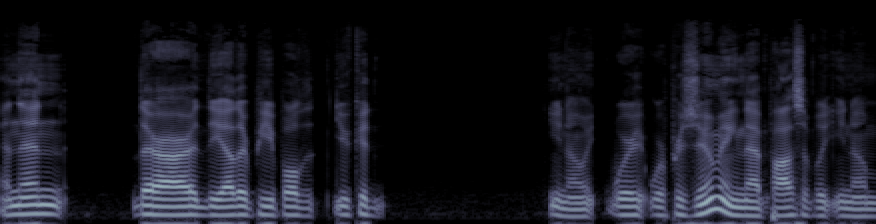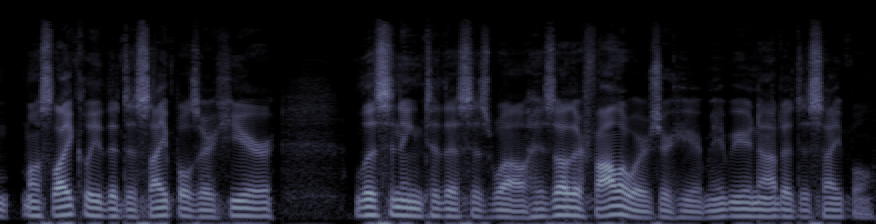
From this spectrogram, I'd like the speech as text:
And then there are the other people that you could you know, we're we're presuming that possibly, you know, most likely the disciples are here listening to this as well. His other followers are here. Maybe you're not a disciple.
